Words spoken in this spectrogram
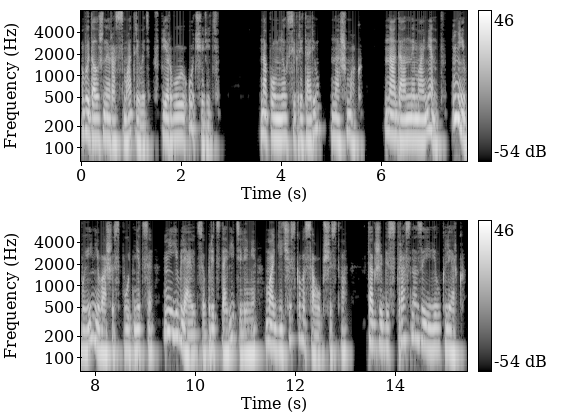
вы должны рассматривать в первую очередь. Напомнил секретарю наш маг. На данный момент ни вы, ни ваши спутницы не являются представителями магического сообщества, также бесстрастно заявил клерк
